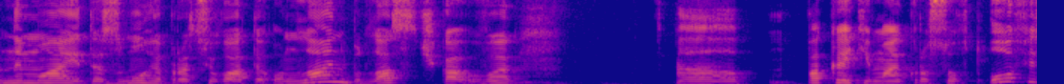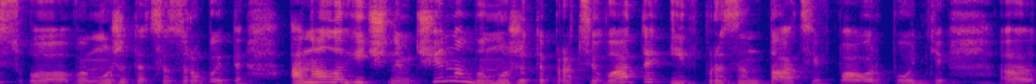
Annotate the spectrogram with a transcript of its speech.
не маєте змоги працювати онлайн, будь ласка, в е, пакеті Microsoft Office ви можете це зробити. Аналогічним чином ви можете працювати і в презентації в PowerPoint. Е,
